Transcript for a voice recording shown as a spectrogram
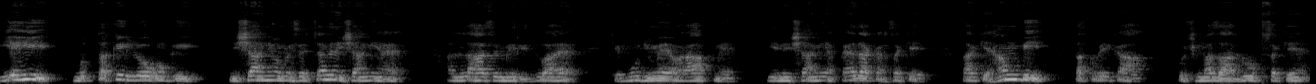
यही मुतकी लोगों की निशानियों में से चंद निशानियाँ हैं। अल्लाह से मेरी दुआ है कि मुझमें और आप में ये निशानियाँ पैदा कर सके, ताकि हम भी तकवे का कुछ मज़ा लूट सकें,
